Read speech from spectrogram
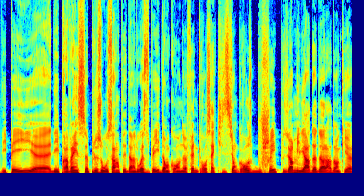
des pays, euh, des provinces plus au centre et dans l'ouest du pays. Donc, on a fait une grosse acquisition, grosse bouchée, plusieurs milliards de dollars. Donc, euh,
